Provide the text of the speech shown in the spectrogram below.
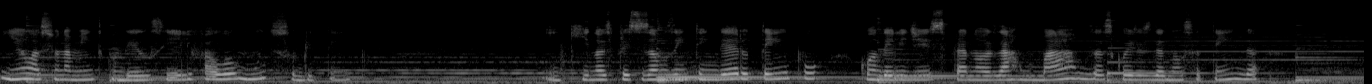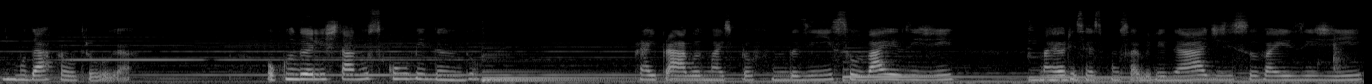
em relacionamento com Deus e Ele falou muito sobre tempo, em que nós precisamos entender o tempo quando ele diz para nós arrumarmos as coisas da nossa tenda e mudar para outro lugar. Ou quando ele está nos convidando para ir para águas mais profundas e isso vai exigir maiores responsabilidades, isso vai exigir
